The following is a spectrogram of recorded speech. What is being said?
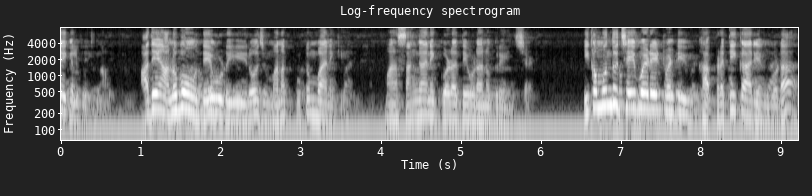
చేయగలుగుతున్నాం. అదే అనుభవం దేవుడు ఈరోజు మన కుటుంబానికి మన సంఘానికి కూడా దేవుడు అనుగ్రహించాడు. ఇక ముందు చేయబడేటువంటి ప్రతి కార్యం కూడా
